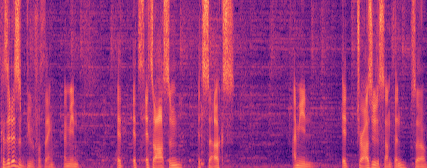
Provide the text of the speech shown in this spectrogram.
cause it is a beautiful thing. I mean, it it's it's awesome. It sucks. I mean, it draws you to something. So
